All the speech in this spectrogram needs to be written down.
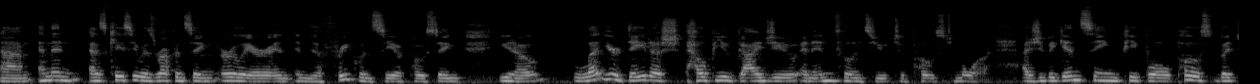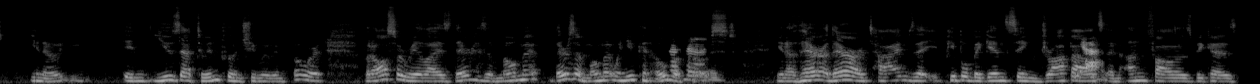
Um, and then as casey was referencing earlier in, in the frequency of posting you know let your data sh- help you guide you and influence you to post more. As you begin seeing people post but you know and use that to influence you moving forward but also realize there is a moment there's a moment when you can mm-hmm. overpost. You know there there are times that people begin seeing dropouts yeah. and unfollows because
